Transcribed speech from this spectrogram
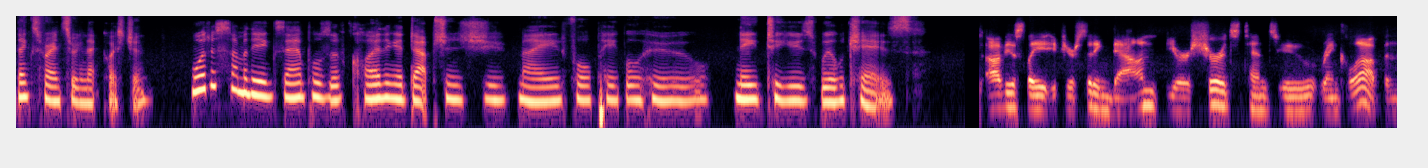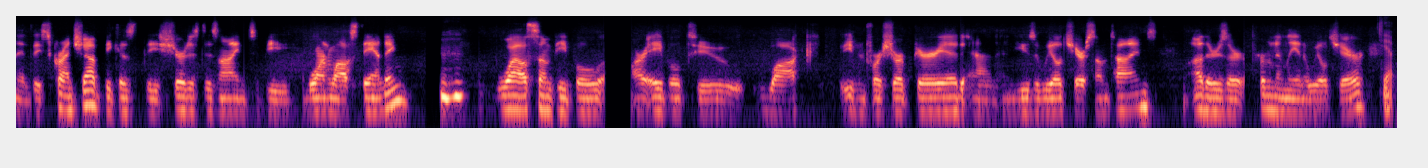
Thanks for answering that question. What are some of the examples of clothing adaptations you've made for people who need to use wheelchairs? Obviously, if you're sitting down, your shirts tend to wrinkle up and then they scrunch up because the shirt is designed to be worn while standing. Mhm. While some people are able to walk even for a short period and, and use a wheelchair sometimes, others are permanently in a wheelchair. Yep.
